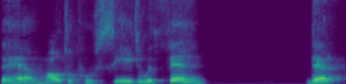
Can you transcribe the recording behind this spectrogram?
that have multiple seeds within that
